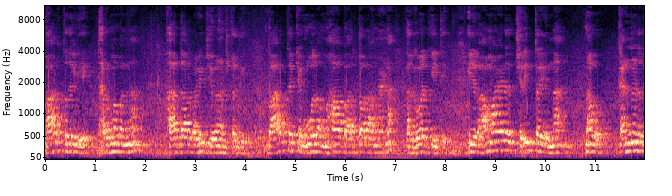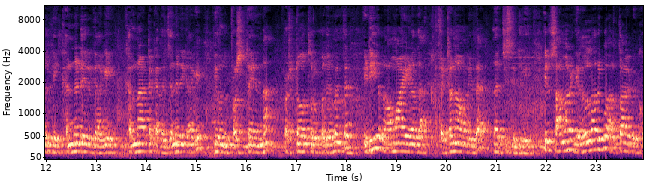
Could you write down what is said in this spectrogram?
ಭಾರತದಲ್ಲಿ ಧರ್ಮವನ್ನು ಆಧಾರವಾಗಿ ಜೀವನ ನಡೆಸ್ತೀವಿ ಭಾರತಕ್ಕೆ ಮೂಲ ಮಹಾಭಾರತ ರಾಮಾಯಣ ಭಗವದ್ಗೀತೆ. ಈ ರಾಮಾಯಣದ ಚರಿತ್ರೆಯನ್ನು ನಾವು ಕನ್ನಡದಲ್ಲಿ ಕನ್ನಡಿಗರಿಗಾಗಿ ಕರ್ನಾಟಕದ ಜನರಿಗಾಗಿ ಈ ಒಂದು ಪ್ರಶ್ನೆಯನ್ನು ಪ್ರಶ್ನೋತ್ತರ ಪದವಂತೆ ಇಡೀ ರಾಮಾಯಣದ ಘಟನಾವಳಿಯಿಂದ ರಚಿಸಿದ್ವಿ. ಇದು ಸಾಮಾನ್ಯ ಎಲ್ಲರಿಗೂ ಅರ್ಥ ಆಗಬೇಕು.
